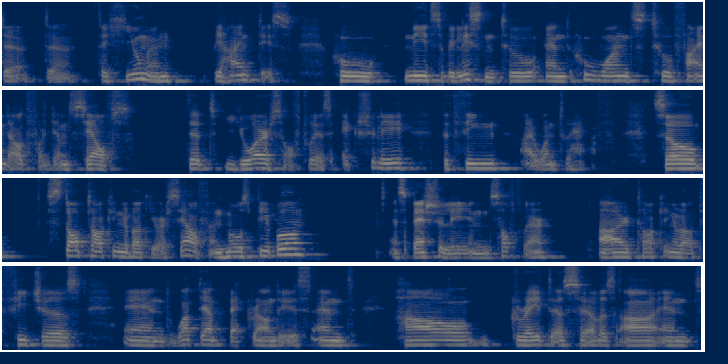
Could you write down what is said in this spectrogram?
the the, the human behind this who needs to be listened to and who wants to find out for themselves that your software is actually the thing I want to have. So stop talking about yourself. And most people, especially in software, are talking about features and what their background is and how great their servers are and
